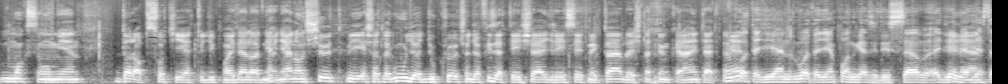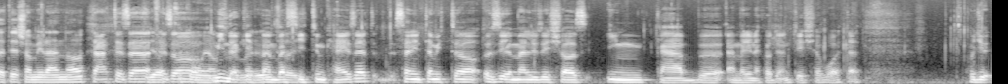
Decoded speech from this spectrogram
maximum ilyen darab szotyiért tudjuk majd eladni a nyáron, sőt, még esetleg úgy adjuk kölcsön, hogy a fizetése egy részét még továbbra is nekünk kell állni. Tehát ez, Volt egy ilyen, volt egy ilyen pont Gezidisszel, egy ilyen Igen. egyeztetés a Milánnal. Tehát ez a, ez a mindenképpen felmerült, hogy- veszítünk helyzet. Szerintem itt a özél mellőzés az inkább Emerynek a döntése volt. Tehát, hogy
